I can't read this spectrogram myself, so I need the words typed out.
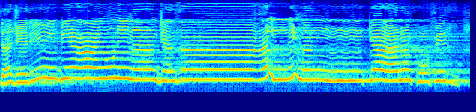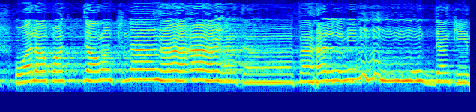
تجري بأعيننا جزاء لمن كان كفر ولقد تركناها آية فهل من مدكر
